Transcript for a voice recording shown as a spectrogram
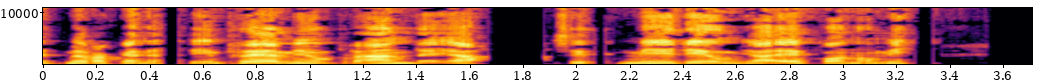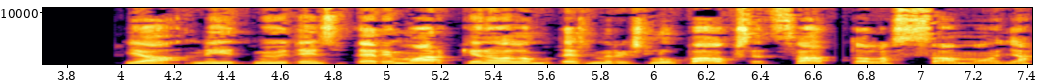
Et me rakennettiin premium-brändejä, sitten medium ja economy ja niitä myytiin sitten eri markkinoilla, mutta esimerkiksi lupaukset saattoi olla samoja.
